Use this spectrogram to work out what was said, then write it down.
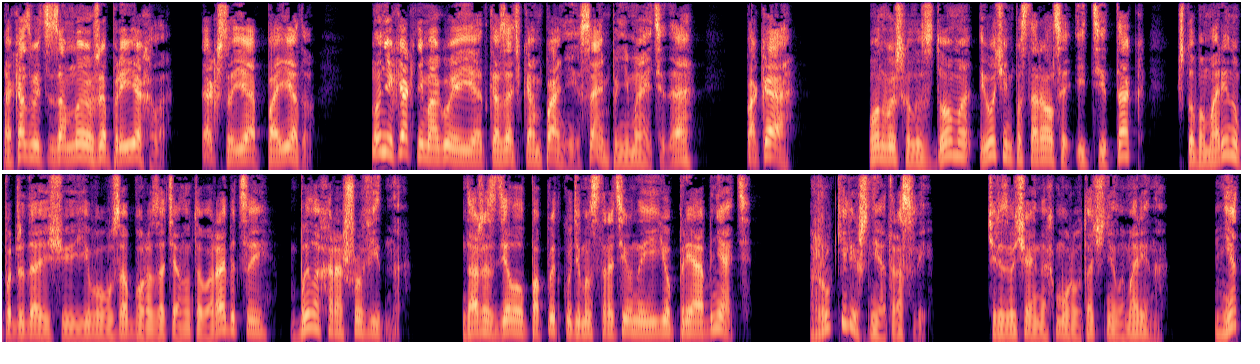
оказывается, за мной уже приехала, так что я поеду. Ну, никак не могу ей отказать в компании, сами понимаете, да? Пока!» Он вышел из дома и очень постарался идти так, чтобы Марину, поджидающую его у забора, затянутого рабицей, было хорошо видно. Даже сделал попытку демонстративно ее приобнять. Руки лишние отросли. Чрезвычайно хмуро уточнила Марина. «Нет?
